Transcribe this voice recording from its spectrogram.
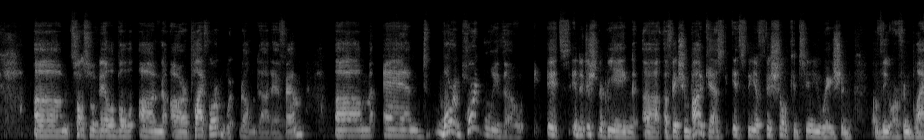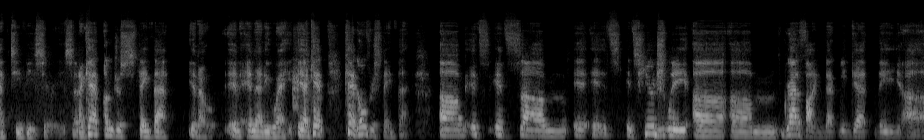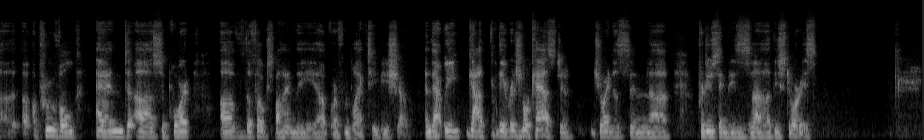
Um, it's also available on our platform, realm.fm. Um, and more importantly, though, it's in addition to being uh, a fiction podcast, it's the official continuation of the Orphan Black TV series, and I can't understate that, you know, in in any way. Yeah, I can't can't overstate that. Um, it's it's um, it, it's it's hugely uh, um, gratifying that we get the uh, approval and uh, support of the folks behind the uh, Orphan Black TV show, and that we got the original cast to join us in uh, producing these uh, these stories.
